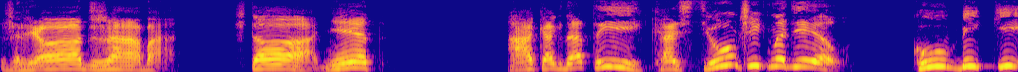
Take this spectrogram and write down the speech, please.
жрет жаба. Что, нет? А когда ты костюмчик надел, кубики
